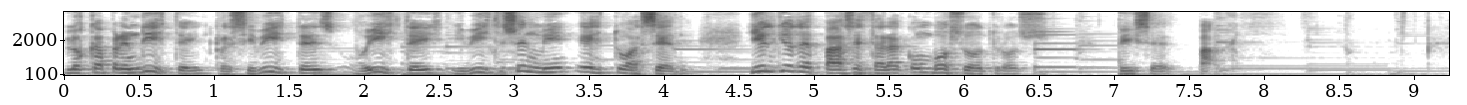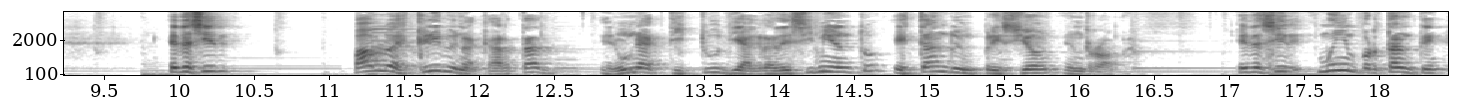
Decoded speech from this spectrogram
Lo que aprendisteis, recibisteis, oísteis y visteis en mí, esto haced, y el Dios de paz estará con vosotros, dice Pablo. Es decir, Pablo escribe una carta en una actitud de agradecimiento estando en prisión en Roma. Es decir, muy importante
